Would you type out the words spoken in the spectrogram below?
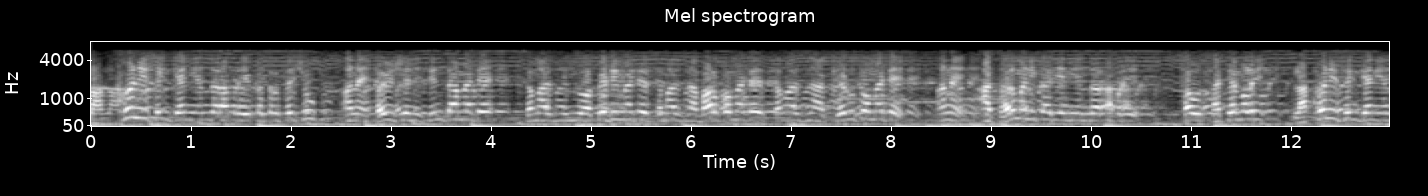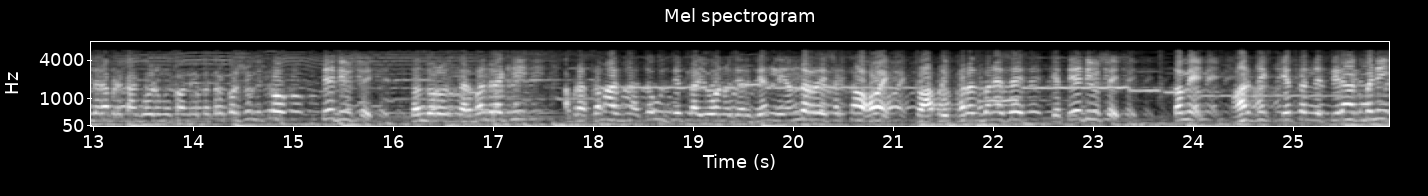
લાખોની સંખ્યાની અંદર આપણે એકત્ર થઈશું અને ભવિષ્યની ચિંતા માટે, સમાજની યુવા પેઢી માટે, સમાજના બાળકો માટે, સમાજના ખેડૂતો માટે અને આ ધર્મની કાર્યની અંદર આપણે સૌ સાથે મળી લાખોની સંખ્યાની અંદર આપણે કાગવડ મુકામે એકત્ર કરશું મિત્રો. તે દિવસે ધંધો રોજગાર બંધ રાખી આપણા સમાજના ચૌદ જેટલા યુવાનો જયારે જેલની અંદર રહી શકતા હોય, તો આપણી ફરજ બને છે કે તે દિવસે તમે હાર્દિક કેતન ને ચિરાગ બની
